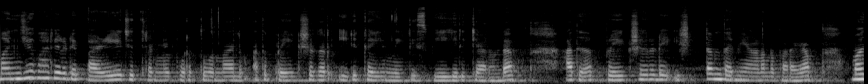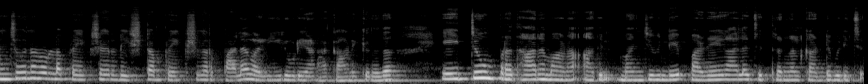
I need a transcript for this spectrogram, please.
മഞ്ജു വാര്യരുടെ പഴയ ചിത്രങ്ങൾ പുറത്തു വന്നാലും അത് പ്രേക്ഷകർ ഇരുകൈയും നീട്ടി സ്വീകരിക്കാറുണ്ട്. അത് പ്രേക്ഷകരുടെ ഇഷ്ടം തന്നെയാണെന്ന് പറയാം. മഞ്ജുവിനോടുള്ള പ്രേക്ഷകരുടെ ഇഷ്ടം പ്രേക്ഷകർ പല വഴിയിലൂടെയാണ് കാണിക്കുന്നത്. ഏറ്റവും പ്രധാനമാണ് അതിൽ മഞ്ജുവിന്റെ പഴയകാല ചിത്രങ്ങൾ കണ്ടുപിടിച്ച്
